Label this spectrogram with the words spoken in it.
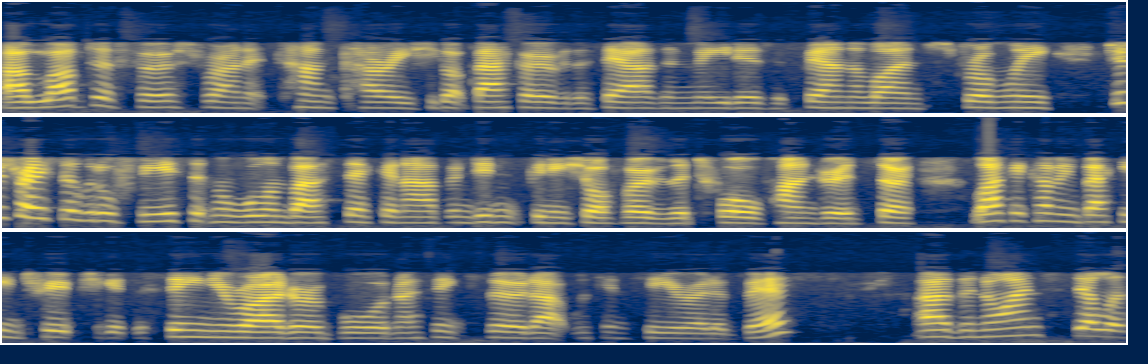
I loved her first run at Tuncurry. She got back over the 1,000 metres. It found the line strongly. Just raced a little fierce at Murwillumbah second up and didn't finish off over the 1,200. So like her coming back in trip, she gets a senior rider aboard. And I think third up, we can see her at her best. Uh, the nine Stellar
